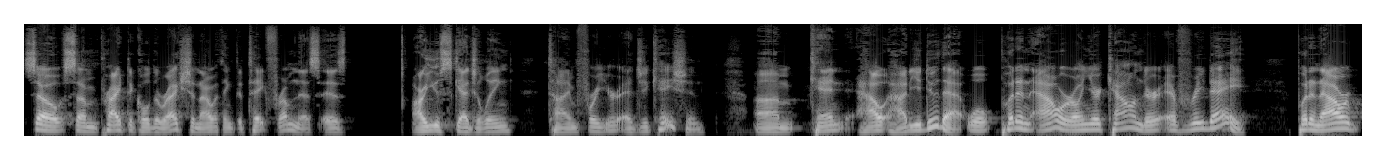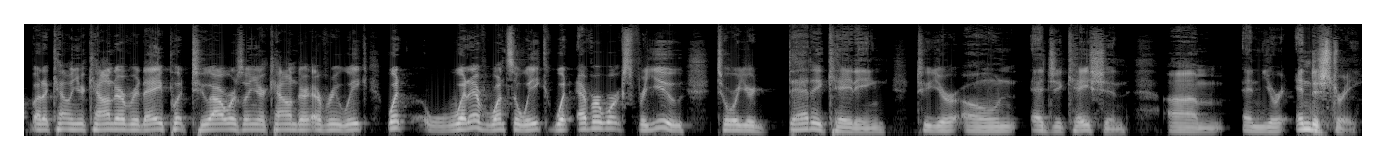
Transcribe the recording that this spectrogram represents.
So, some practical direction I would think to take from this is are you scheduling time for your education? Um, can how how do you do that? Well, put an hour on your calendar every day put an hour on your calendar every day put two hours on your calendar every week what whatever once a week whatever works for you to where you're dedicating to your own education um, and your industry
